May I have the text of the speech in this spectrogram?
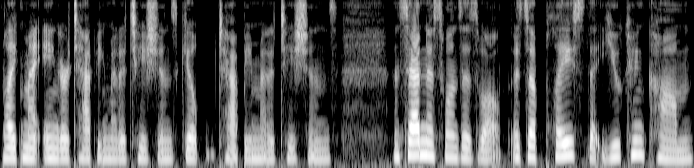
like my anger tapping meditations, guilt tapping meditations, and sadness ones as well. It's a place that you can come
